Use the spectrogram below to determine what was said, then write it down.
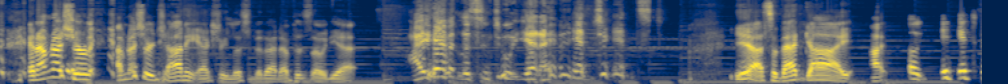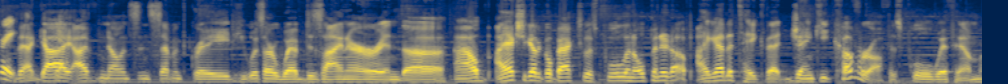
and I'm not sure. I'm not sure Johnny actually listened to that episode yet. I haven't listened to it yet. I haven't had a chance. Yeah. So that guy, I, Oh, it, it's great. That guy I've known since seventh grade. He was our web designer, and uh, I'll I actually got to go back to his pool and open it up. I got to take that janky cover off his pool with him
